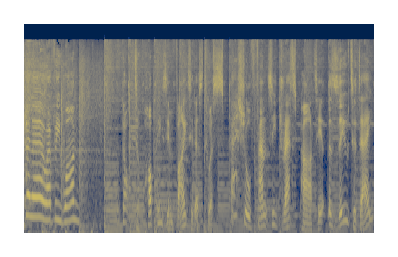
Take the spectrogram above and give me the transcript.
Hello, everyone. Dr. Poppy's invited us to a special fancy dress party at the zoo today.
